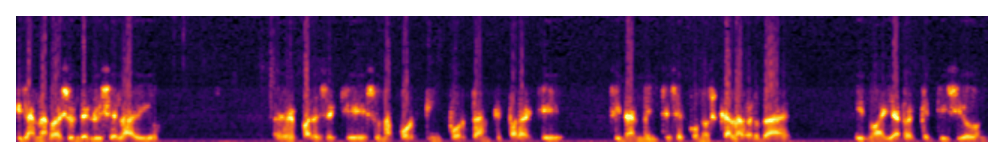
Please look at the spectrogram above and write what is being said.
y la narración de Luis Eladio. Me parece que es un aporte importante para que finalmente se conozca la verdad y no haya repetición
